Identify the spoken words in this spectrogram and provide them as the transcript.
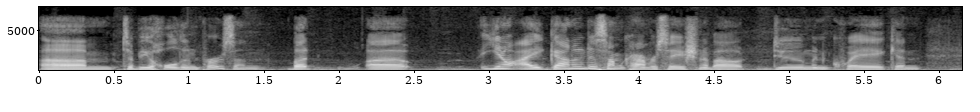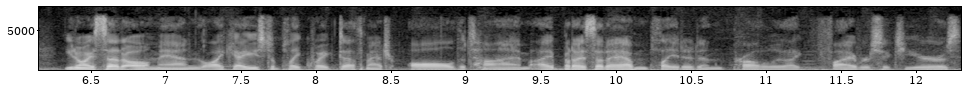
Um, to behold in person, but uh, you know, I got into some conversation about Doom and Quake, and you know, I said, "Oh man, like I used to play Quake Deathmatch all the time." I but I said I haven't played it in probably like five or six years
